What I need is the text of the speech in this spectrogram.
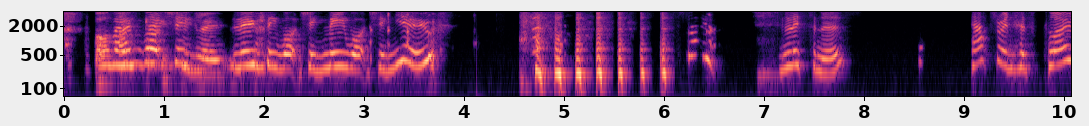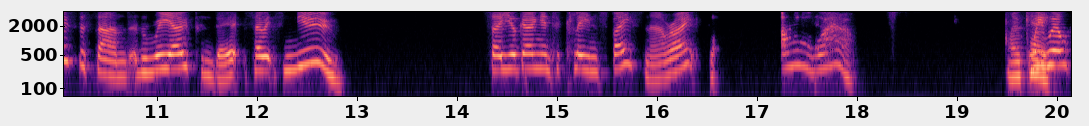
all those I'm watching links. Lucy watching me watching you. so, listeners, Kathryn has closed the sand and reopened it, so it's new. So you're going into clean space now, right? Oh wow! Okay. We will.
